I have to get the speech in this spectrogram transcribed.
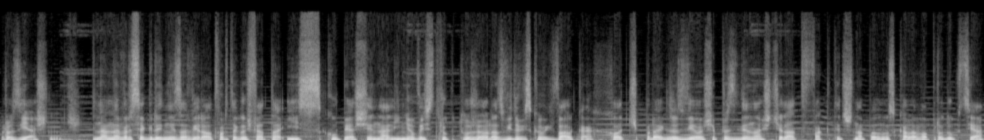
rozjaśnić. Finalna wersja gry nie zawiera otwartego świata i skupia się na liniowej strukturze oraz widowiskowych walkach. Choć projekt rozwijał się przez 11 lat, faktyczna pełnoskalowa produkcja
